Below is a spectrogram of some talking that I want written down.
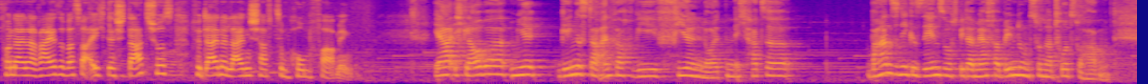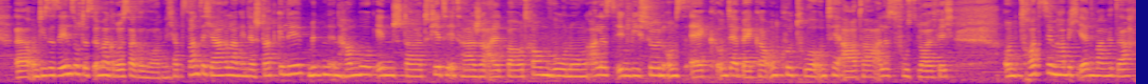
von deiner Reise. Was war eigentlich der Startschuss für deine Leidenschaft zum Home Farming? Ja, ich glaube, mir ging es da einfach wie vielen Leuten. Ich hatte wahnsinnige Sehnsucht, wieder mehr Verbindung zur Natur zu haben. Äh, und diese Sehnsucht ist immer größer geworden. Ich habe 20 Jahre lang in der Stadt gelebt, mitten in Hamburg, Innenstadt, vierte Etage, Altbau, Traumwohnung, alles irgendwie schön ums Eck und der Bäcker und Kultur und Theater, alles fußläufig. Und trotzdem habe ich irgendwann gedacht,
